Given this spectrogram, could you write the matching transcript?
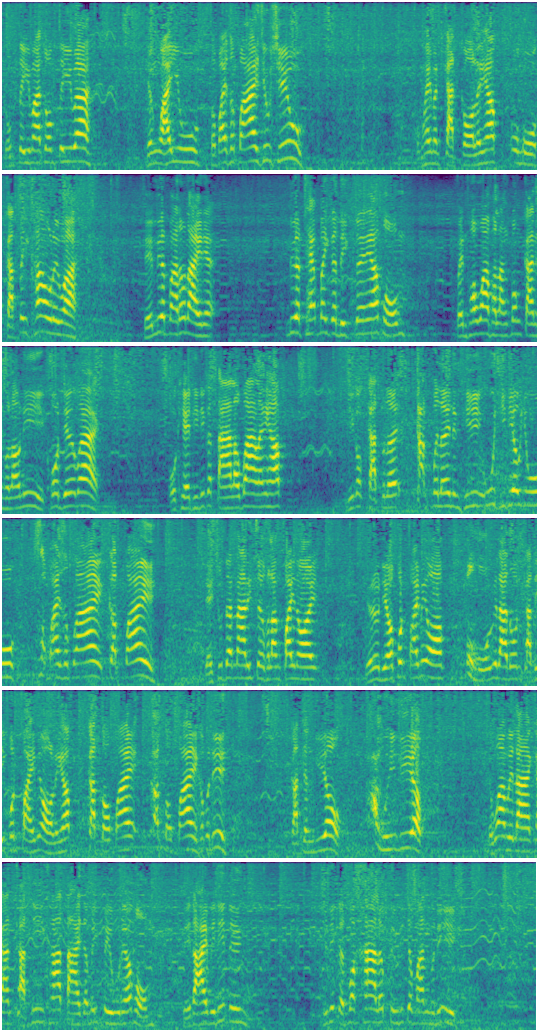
โจมตีมาโจมตีมายังไหวอยู่สบายสบายๆชิวๆ ผมให้มันกัดก่อนเลยครับ โอ้โห กัดไม่เข้าเลยว่ะ เสียเลือดมาเท่าไหร่เนี่ย เลือดแทบไม่กระดิกเลยนะครับผม เป็นเพราะว่าพลังป้องกันของเรานี่โคตรเยอะมาก โอเค ทีนี้ก็ตาเราบ้างเลยครับ นี่ก็กัดไปเลย กัดไปเลยหนึ่งที อู้ทีเดียวอยู่ สบายสบายกัดไป เดี๋ยวชุดด้านหน้าที่เจอพลังไฟหน่อย เดี๋ยวเดี๋ยวพ่นไฟไม่ออก โอ้โห เวลาโดนกัดที่พ่นไฟไม่ออกเลยครับ กัดต่อไป กัดต่อไปเข้ามาดิ กัดอย่างเดียว เอาให้เรียบ แต่ว่าเวลาการกัดนี่ค่าตายจะไม่ปิวนะครับผมเสียดายไปนิดนึงนี่ถ้าเกิดว่าฆ่าแล้วปิวนี่จะมันกว่านี้อีก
